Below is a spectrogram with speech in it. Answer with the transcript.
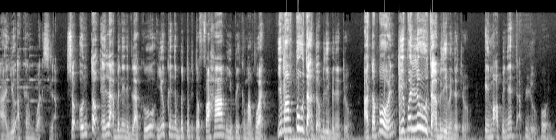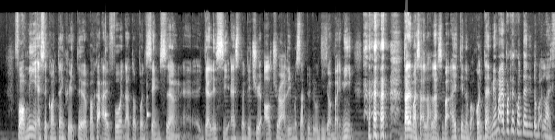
uh, you akan buat silap. So untuk elak benda ni berlaku, you kena betul-betul faham you punya kemampuan. You mampu tak untuk beli benda tu? Ataupun you perlu tak beli benda tu? In my opinion tak perlu pun. For me as a content creator, pakai iPhone ataupun Samsung uh, Galaxy S23 Ultra 512GB ni tak ada masalah lah sebab I kena buat content. Memang I pakai content untuk buat live.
